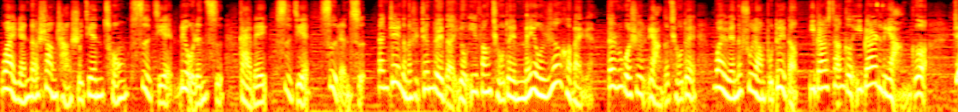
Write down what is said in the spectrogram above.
外援的上场时间从四节六人次改为四节四人次。但这个呢是针对的有一方球队没有任何外援。但如果是两个球队外援的数量不对等，一边三个，一边两个，这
